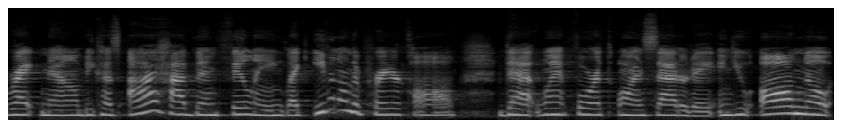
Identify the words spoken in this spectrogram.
right now because I have been feeling like, even on the prayer call that went forth on Saturday, and you all know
